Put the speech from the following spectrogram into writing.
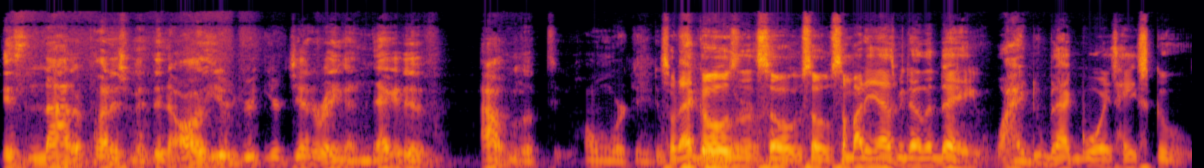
It's not a punishment. Then all you're you're generating a negative outlook to homework and doing. So that goes. So so somebody asked me the other day, why do black boys hate school?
